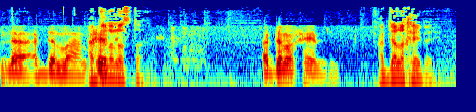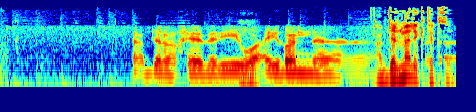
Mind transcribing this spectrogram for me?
لا عبد الله عبد الله الاسطى عبد الله الخيبري. عبد الله الخيبري. عبد الله الخيبري وأيضا آه، عبد الملك تقصد.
